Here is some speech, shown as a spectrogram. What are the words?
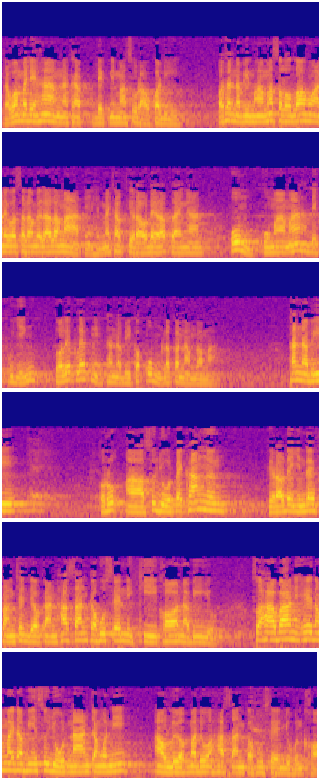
แต่ว่าไม่ได้ห้ามนะครับ เด็กนิมาสุเราก็ดี เพราะท่านนบีมุฮัมมัดصلى الله عليه وسلمเวลาละหมาดเนี่ยเห็นไหมครับที่เราได้รับรายงาน อุ้มอุมามะเด็กผู้หญิง ตัวเล็กๆนี่ท่านนบีก็อุ้มแล้วก็นำละหมาด ท่านนบีรุสุญูดไปครั้งหนึ่งที่เราได้ยินได้ฟังเช่นเดียวกันฮัสซันกับฮุเซนนี่ขี่คอนบีอยู่ซอฮาบะฮ์นี่เอ๊ะทำไมนบีสุญูดนานจังวันนี้เอาเหลือบมาดูฮัสซันกับฮุเซนอยู่บนคอ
